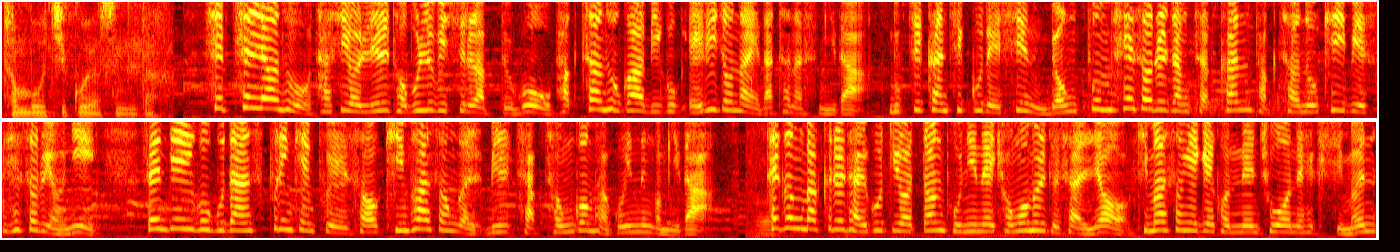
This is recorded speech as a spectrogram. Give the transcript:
전부 직구였습니다. 17년 후 다시 열릴 WBC를 앞두고 박찬호가 미국 애리조나에 나타났습니다. 묵직한 직구 대신 명품 해설을 장착한 박찬호 KBS 해설위원이 샌디에이고 구단 스프링 캠프에서 김하성을 밀착 점검하고 있는 겁니다. 태극 마크를 달고 뛰었던 본인의 경험을 되살려 김하성에게 건넨 조언의 핵심은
